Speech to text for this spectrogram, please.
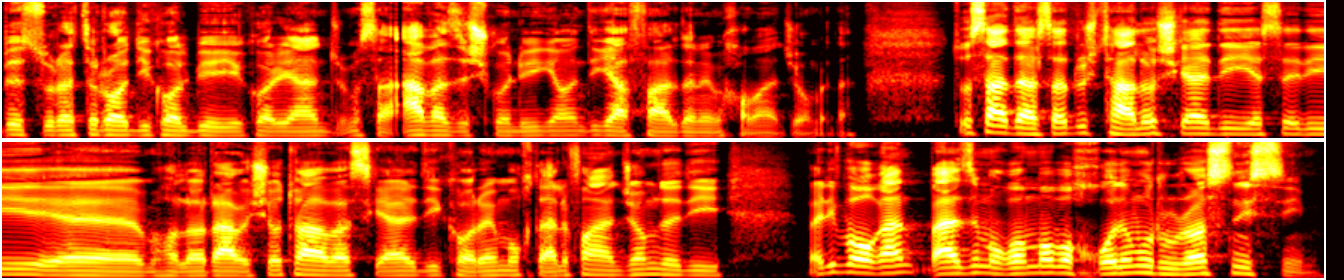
به صورت رادیکال بیای یه کاری انجام مثلا عوضش کنی بگی من دیگه از فردا نمی‌خوام انجام بدم. تو صد درصد روش تلاش کردی یه سری حالا روشاتو عوض کردی کارهای مختلف رو انجام دادی. ولی واقعا بعضی موقع ما با خودمون رو راست نیستیم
